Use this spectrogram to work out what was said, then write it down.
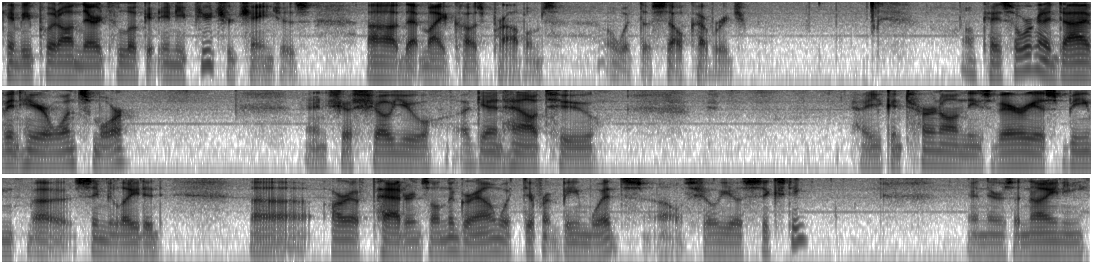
can be put on there to look at any future changes uh, that might cause problems with the cell coverage. Okay, so we're going to dive in here once more and just show you again how to how you can turn on these various beam uh, simulated uh, RF patterns on the ground with different beam widths. I'll show you a 60 and there's a 90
